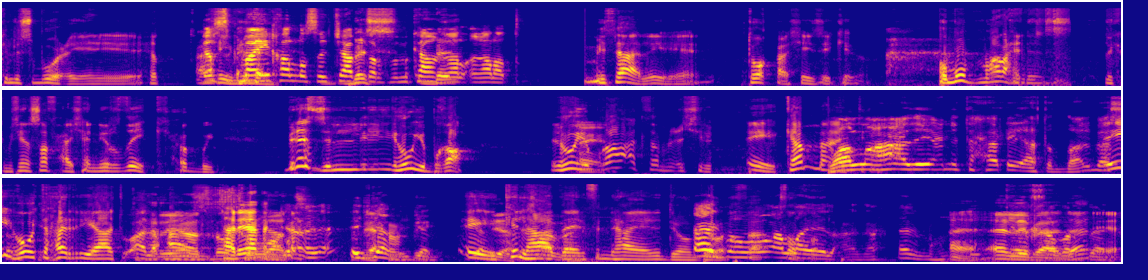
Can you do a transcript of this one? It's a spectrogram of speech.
كل أسبوع يعني يحط قصدك ما. يخلص الشابتر في مكان غل- غلط. مثال إيه يعني أتوقع شيء زي كذا. هو مو ما راح ينزل لك 200 صفحة عشان يرضيك حبي. بينزل اللي هو يبغاه. اللي هو إيه. يبغاه أكثر من 20 إيه كم والله هذه يعني تحريات الظل بس اي هو. تحريات وآلة تحريات. الجنب يا كل هذا. يعني في النهاية ندري. المهم الله فتفضل. يلعنه. المهم. آه، اللي بعده. ثاني.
